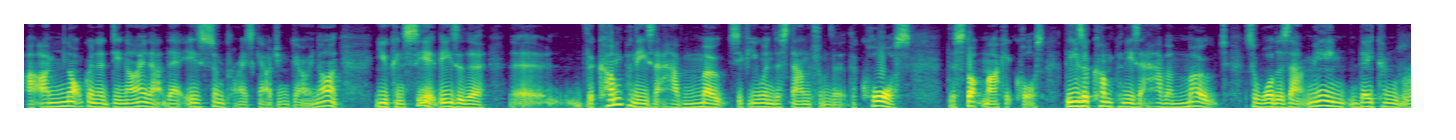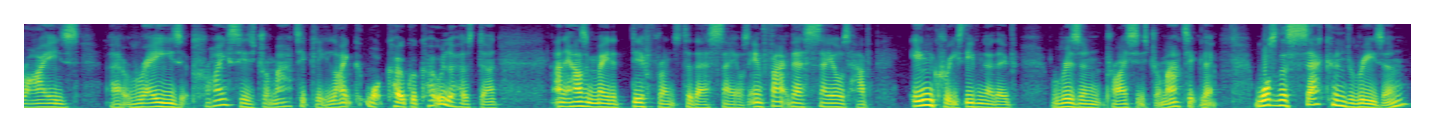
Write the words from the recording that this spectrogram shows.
I'm not going to deny that there is some price gouging going on. You can see it. These are the uh, the companies that have moats. If you understand from the, the course, the stock market course, these are companies that have a moat. So what does that mean? They can rise, uh, raise prices dramatically, like what Coca-Cola has done, and it hasn't made a difference to their sales. In fact, their sales have increased even though they've risen prices dramatically. What's the second reason?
